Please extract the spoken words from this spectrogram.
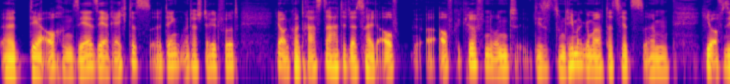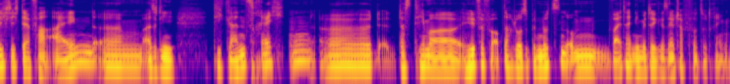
äh, der auch ein sehr, sehr rechtes äh, Denken unterstellt wird. Ja, und Kontraste hatte das halt auf, äh, aufgegriffen und dieses zum Thema gemacht, dass jetzt ähm, hier offensichtlich der Verein, ähm, also die, die ganz Rechten äh, das Thema Hilfe für Obdachlose benutzen, um weiter in die Mitte der Gesellschaft vorzudrängen.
